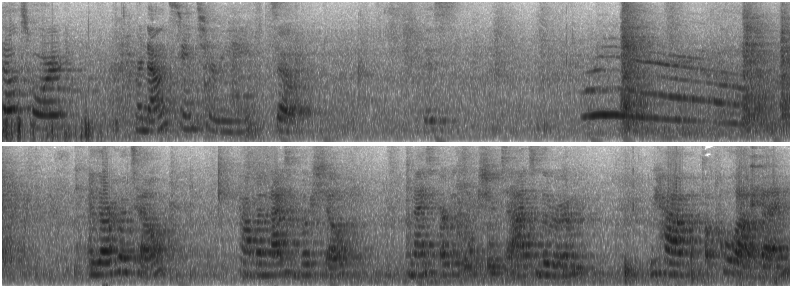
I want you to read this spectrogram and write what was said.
Hotel tour. We're now in Santorini. So, this is our hotel. Have a nice bookshelf, nice architecture to add to the room. We have a pull-out bed.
